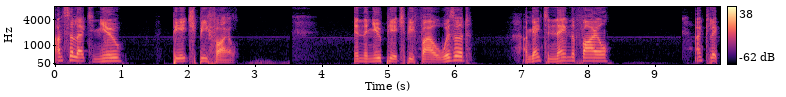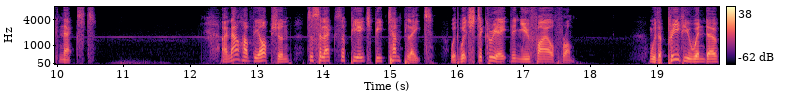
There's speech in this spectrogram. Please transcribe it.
and select New PHP File. In the New PHP File wizard, I'm going to name the file and click Next. I now have the option to select a PHP template with which to create the new file from with a preview window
